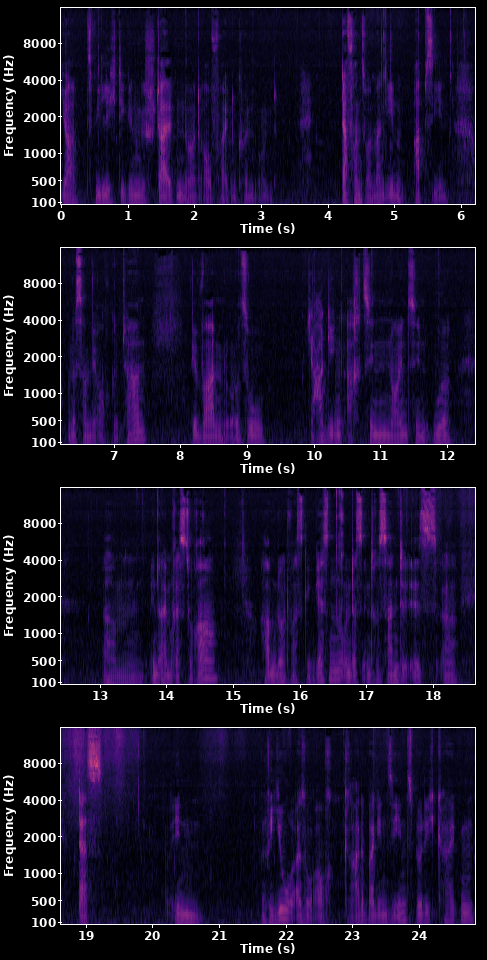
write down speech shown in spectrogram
ja, zwielichtigen Gestalten dort aufhalten können und davon soll man eben absehen. Und das haben wir auch getan. Wir waren so ja gegen 18, 19 Uhr ähm, in einem Restaurant, haben dort was gegessen und das Interessante ist, äh, dass in Rio, also auch gerade bei den Sehenswürdigkeiten,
